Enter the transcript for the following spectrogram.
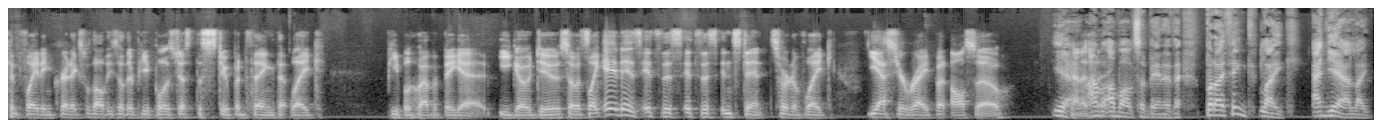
conflating critics with all these other people is just the stupid thing that like people who have a big uh, ego do. So it's like it is. It's this. It's this instant sort of like yes, you're right, but also yeah, kind of I'm, I'm, also being it. But I think like and yeah, like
